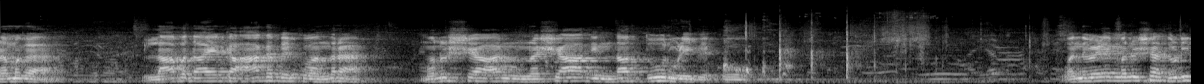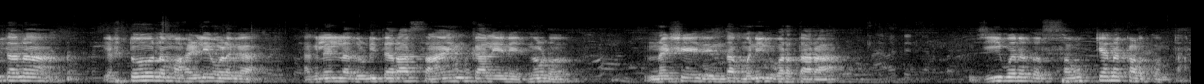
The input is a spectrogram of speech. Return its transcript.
ನಮಗ ಲಾಭದಾಯಕ ಆಗಬೇಕು ಅಂದ್ರೆ ಮನುಷ್ಯ ನಶಾದಿಂದ ದೂರ ಉಳಿಬೇಕು. ಒಂದು ವೇಳೆ ಮನುಷ್ಯ ದುಡಿತಾನ ಎಷ್ಟೋ ನಮ್ಮ ಹಳ್ಳಿ ಒಳಗ, ಹಗಲೆಲ್ಲ ದುಡಿತಾರ, ಸಾಯಂಕಾಲ ಏನೈತಿ ನೋಡು, ನಶೆಯಿಂದ ಮನೆಗೆ ಬರ್ತಾರ, ಜೀವನದ ಸೌಖ್ಯನ ಕಳ್ಕೊಂತಾರ.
